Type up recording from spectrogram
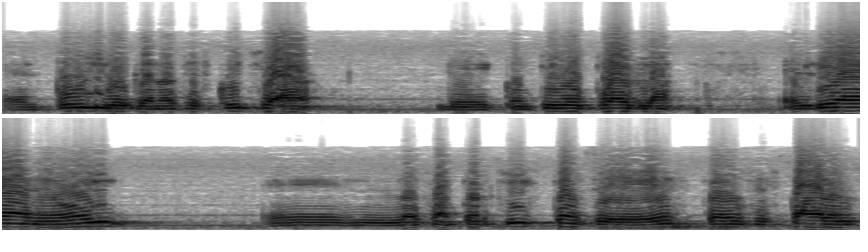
el público que nos escucha de Contigo Puebla, el día de hoy eh, los antorchistas de estos estados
